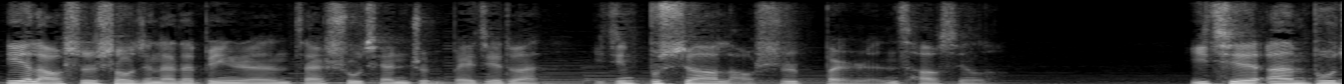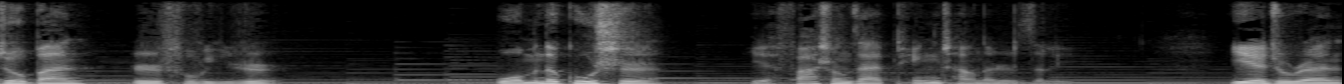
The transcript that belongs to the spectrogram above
叶老师收进来的病人在术前准备阶段已经不需要老师本人操心了，一切按部就班，日复一日。我们的故事也发生在平常的日子里。叶主任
